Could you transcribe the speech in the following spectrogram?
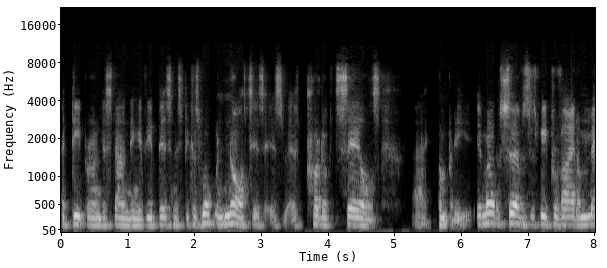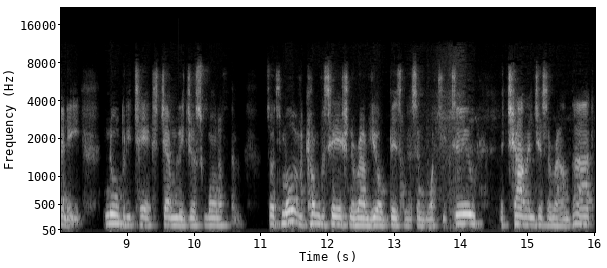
a deeper understanding of your business. Because what we're not is is, is product sales uh, company. The amount of services we provide are many. Nobody takes generally just one of them. So it's more of a conversation around your business and what you do, the challenges around that,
